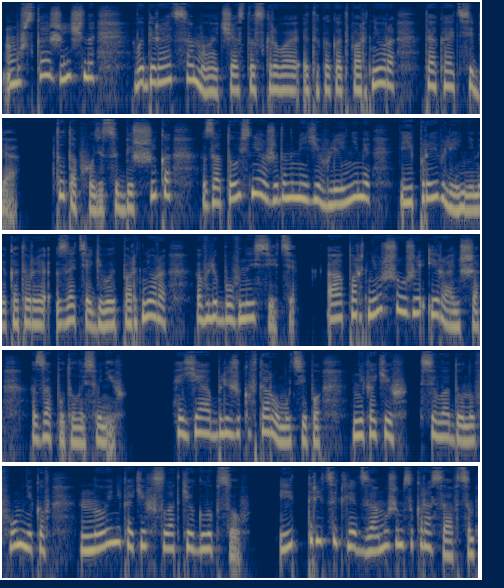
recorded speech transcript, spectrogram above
Мужская женщина выбирает сама, часто скрывая это как от партнера, так и от себя. Тут обходится без шика, зато с неожиданными явлениями и проявлениями, которые затягивают партнера в любовные сети, а партнерша уже и раньше запуталась в них. Я ближе ко второму типу. Никаких селадонов-умников, но и никаких сладких глупцов. И 30 лет замужем за красавцем.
